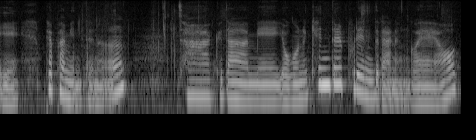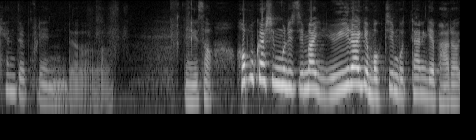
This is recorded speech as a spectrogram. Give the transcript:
예 페퍼민트는 자그 다음에 요거는 캔들 프렌드라는 거예요. 캔들 프렌드. 네, 그래서 허브과 식물이지만 유일하게 먹지 못하는 게 바로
